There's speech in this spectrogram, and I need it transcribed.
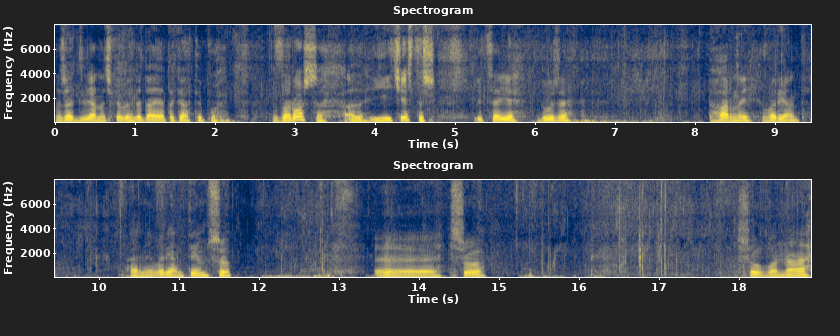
На жаль, діляночка виглядає така, типу, заросша, але її чистиш, і це є дуже гарний варіант. Гарний варіант тим, що, е, що, що вона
